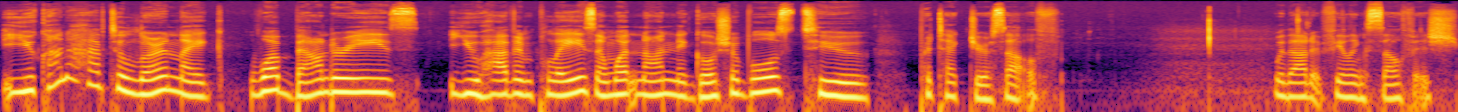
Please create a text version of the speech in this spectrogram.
you kind of have to learn like what boundaries you have in place and what non-negotiables to protect yourself without it feeling selfish.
